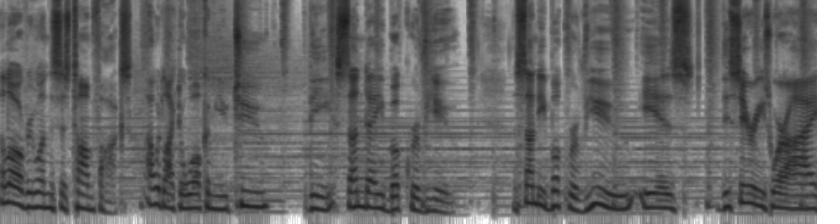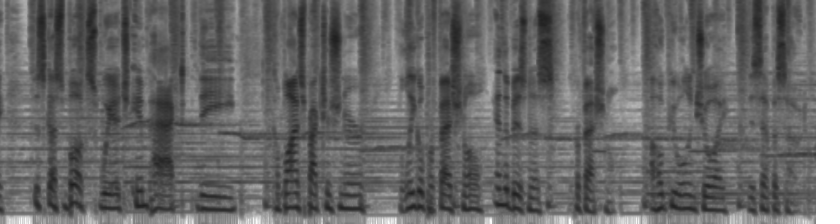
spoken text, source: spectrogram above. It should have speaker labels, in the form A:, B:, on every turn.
A: Hello, everyone. This is Tom Fox. I would like to welcome you to the Sunday Book Review. The Sunday Book Review is the series where I discuss books which impact the compliance practitioner, the legal professional, and the business professional. I hope you will enjoy this episode.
